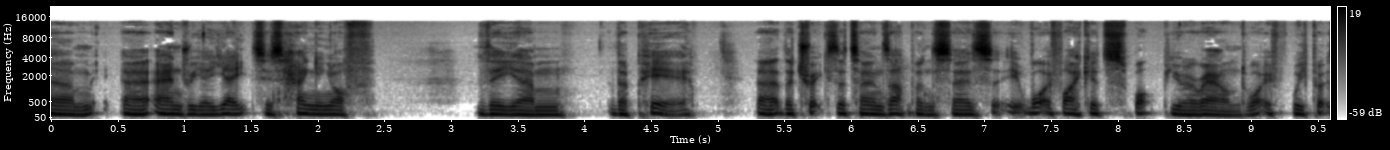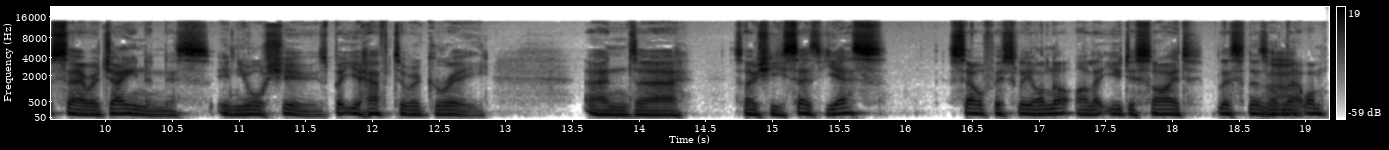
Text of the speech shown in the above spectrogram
um, uh, Andrea Yates, is hanging off the um, the pier, uh, the trickster turns up and says, "What if I could swap you around? What if we put Sarah Jane in this in your shoes? But you have to agree." And uh, so she says yes, selfishly or not. I'll let you decide, listeners, on Mm. that one.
